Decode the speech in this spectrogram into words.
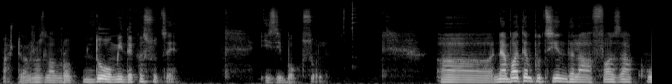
nu știu, a ajuns la vreo 2000 de căsuțe. EasyBox-ul. Uh, ne abatem puțin de la faza cu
